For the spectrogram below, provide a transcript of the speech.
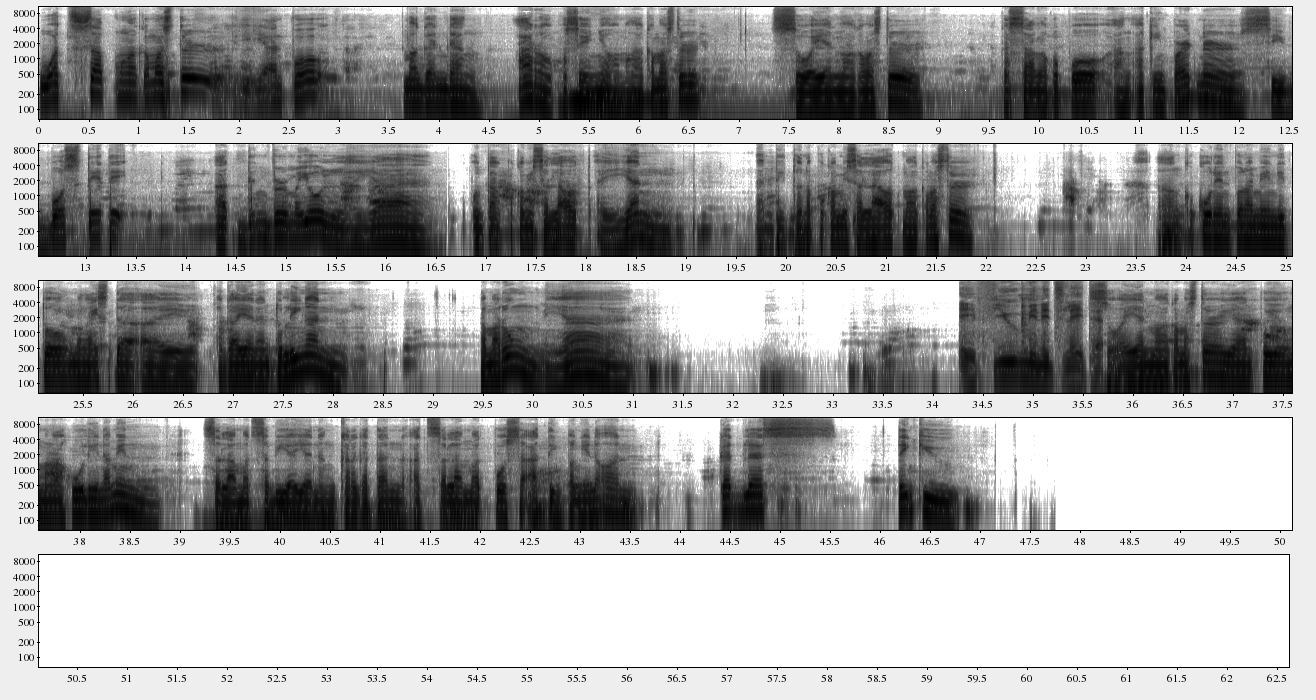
What's up mga kamaster? Yan po. Magandang araw po sa inyo mga kamaster. So ayan mga kamaster. Kasama ko po ang aking partner si Boss Tete at Denver Mayol. Ayan. Punta po kami sa laot. Ayan. Nandito na po kami sa laot mga kamaster. Ang kukunin po namin dito mga isda ay kagaya ng tulingan, tamarong, ayan. A few minutes later. So ayan mga kamaster, yan po yung mga huli namin. Salamat sa biyaya ng karagatan at salamat po sa ating Panginoon. God bless. Thank you.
